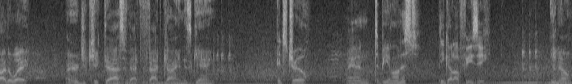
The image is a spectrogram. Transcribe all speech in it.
By the way, I heard you kicked ass with that fat guy and his gang. It's true. And to be honest, he got off easy. You know,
